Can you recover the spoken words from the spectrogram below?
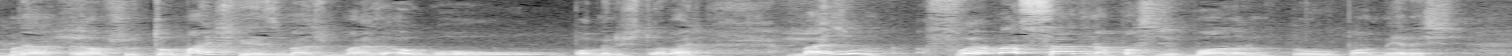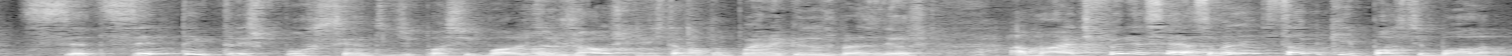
mas. Não, não, chutou mais vezes, mas, mas ao gol o Palmeiras chutou mais. Mas o, foi amassado na posse de bola o Palmeiras. 73% de posse de bola. Dos jogos que a gente estava acompanhando aqui dos brasileiros, a maior diferença é essa. Mas a gente sabe que posse de bola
